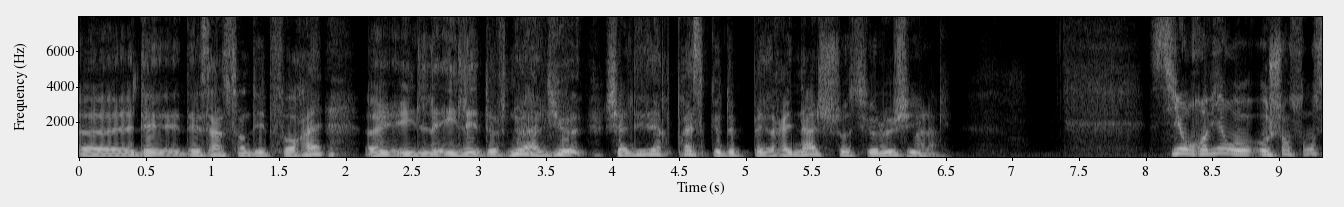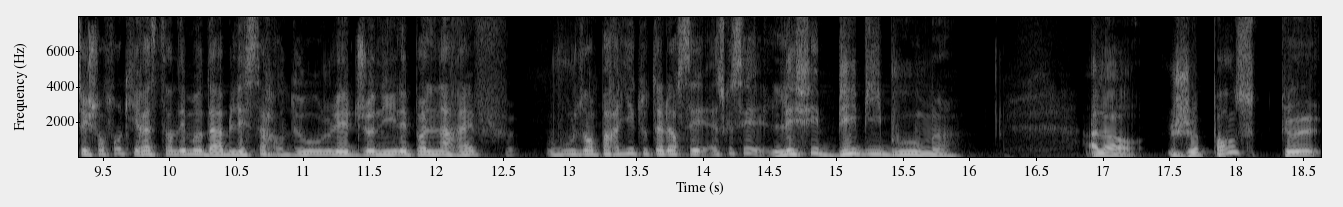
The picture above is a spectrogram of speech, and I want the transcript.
euh, des, incendies de forêt, euh, il, il, est devenu un lieu, j'allais dire, presque de pèlerinage sociologique. Si on revient aux, chansons, ces chansons qui restent indémodables, les Sardou, les Johnny, les Paul Naref, vous en parliez tout à l'heure, est-ce que c'est l'effet baby boom? Alors, je pense que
